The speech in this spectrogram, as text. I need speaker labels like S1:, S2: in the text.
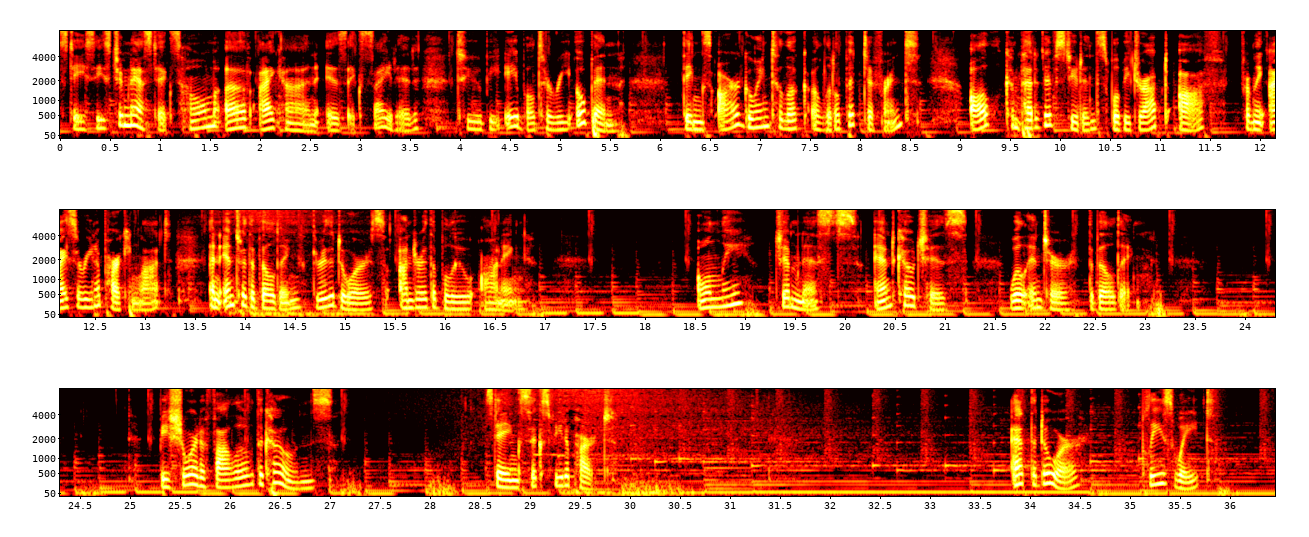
S1: Stacey's Gymnastics, home of Icon, is excited to be able to reopen. Things are going to look a little bit different. All competitive students will be dropped off from the Ice Arena parking lot and enter the building through the doors under the blue awning. Only gymnasts and coaches will enter the building. Be sure to follow the cones, staying six feet apart. At the door, please wait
